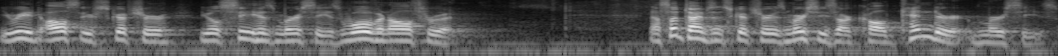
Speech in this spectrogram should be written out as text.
you read all through Scripture, you'll see his mercy is woven all through it. Now, sometimes in Scripture, his mercies are called tender mercies.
